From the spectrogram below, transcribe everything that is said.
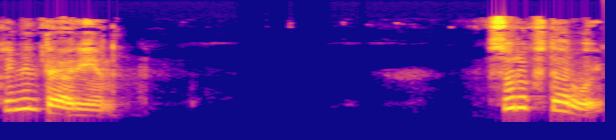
Комментарии. 42.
